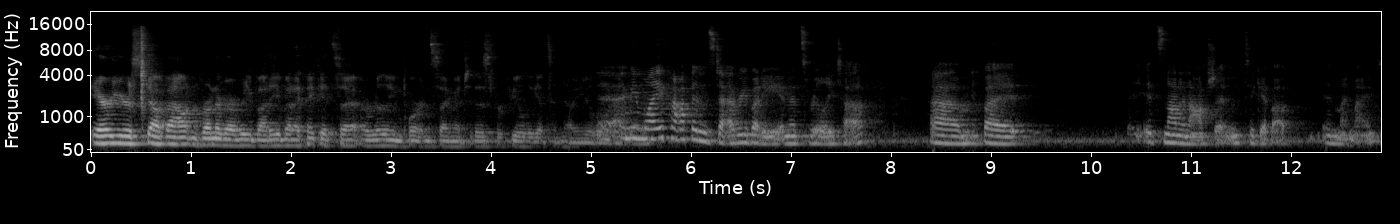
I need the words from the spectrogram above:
air your stuff out in front of everybody, but I think it's a, a really important segment to this for people to get to know you a little. bit I mean, life happens to everybody and it's really tough. Um, but it's not an option to give up in my mind.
